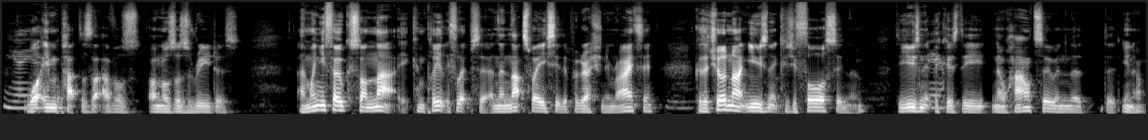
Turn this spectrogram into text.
Yeah, What impact does that have us, on us as readers? And when you focus on that, it completely flips it. And then that's where you see the progression in writing. Because the children aren't using it because you're forcing them. They're using it Yeah. because they know how to and the, the you know.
